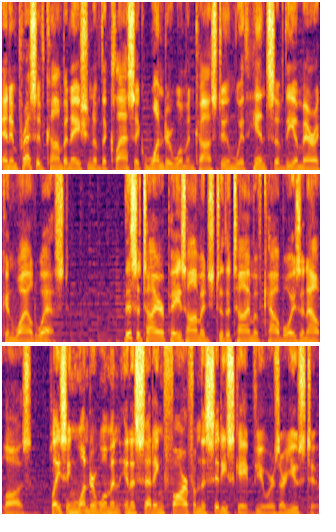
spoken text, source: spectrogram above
an impressive combination of the classic Wonder Woman costume with hints of the American Wild West. This attire pays homage to the time of cowboys and outlaws, placing Wonder Woman in a setting far from the cityscape viewers are used to.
